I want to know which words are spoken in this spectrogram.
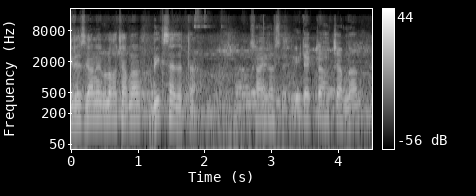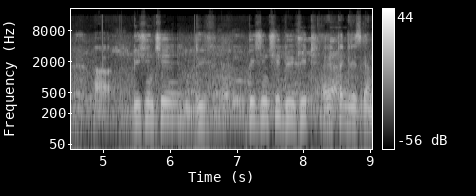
গ্রেস গানেরগুলো হচ্ছে আপনার বিগ সাইজেরটা সাইজ আছে। এটা একটা হচ্ছে আপনার বিশ ইঞ্চি দুই বিশ ইঞ্চি দুই ফিট একটা গ্রেস গান।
